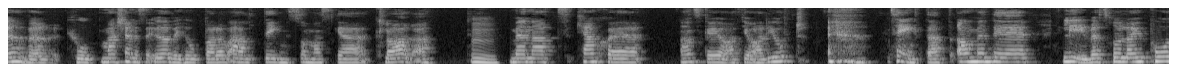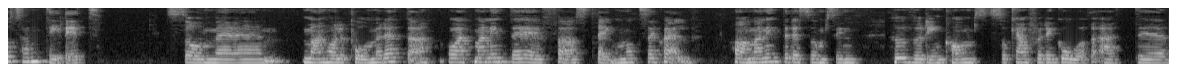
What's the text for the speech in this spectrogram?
överhop, man känner sig överhopad av allting som man ska klara. Mm. Men att kanske önskar jag att jag hade gjort. Tänkt att ja, men det, livet rullar ju på samtidigt som eh, man håller på med detta och att man inte är för sträng mot sig själv. Har man inte det som sin huvudinkomst så kanske det går att eh,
